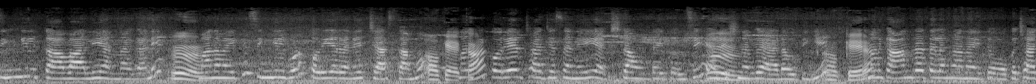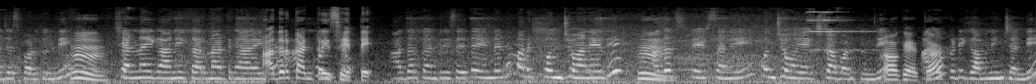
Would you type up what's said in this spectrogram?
సింగిల్ కావాలి అన్నా గానీ Hmm. మనమైతే సింగిల్ కూడా కొరియర్ అనేది చేస్తాము. కొరియర్ చార్జెస్ అనేవి ఎక్స్ట్రా ఉంటాయి తులసి అడిషనల్గా యాడ్ అవుతాయి. మనకి ఆంధ్ర తెలంగాణ అయితే ఒక చార్జెస్ పడుతుంది. చెన్నై గానీ కర్ణాటక అదర్ కంట్రీస్ అయితే. అదర్ కంట్రీస్ అయితే ఏంటంటే మనకి కొంచెం అనేది అదర్ స్టేట్స్ అనేవి కొంచెం ఎక్స్ట్రా పడుతుంది. అదొకటి గమనించండి.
